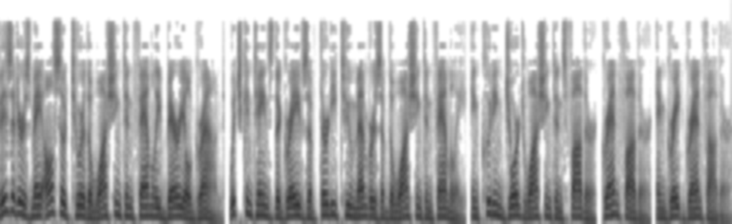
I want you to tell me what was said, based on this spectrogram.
Visitors may also tour the Washington Family Burial Ground, which contains the graves of 32 members of the Washington family, including George Washington's father, grandfather, and great-grandfather.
